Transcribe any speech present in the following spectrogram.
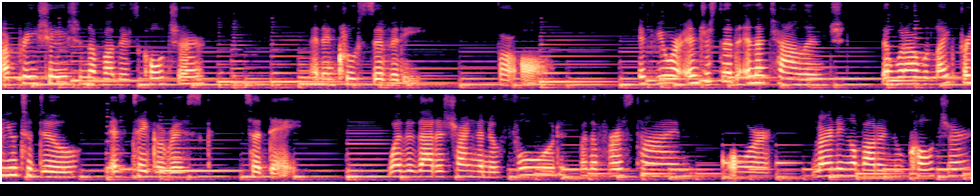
appreciation of others' culture, and inclusivity for all. If you are interested in a challenge, then what I would like for you to do is take a risk today. Whether that is trying a new food for the first time or learning about a new culture,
